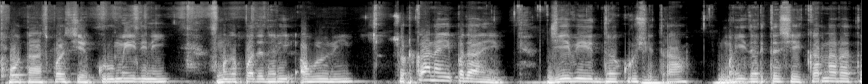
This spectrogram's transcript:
होता स्पर्श कुरुमेदिनी. मग पदधरी अवळुनी सुटका नाही पदाने जेवी युद्ध कुरुक्षेत्रा मही धरितसे कर्णरथ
